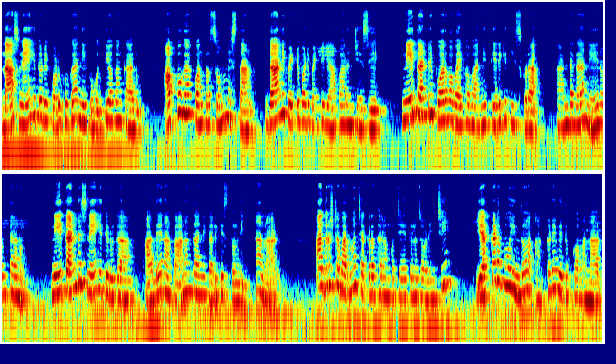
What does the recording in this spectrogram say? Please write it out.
నా స్నేహితుడి కొడుకుగా నీకు ఉద్యోగం కాదు. అప్పుగా కొంత సొమ్మిస్తాను. దాన్ని పెట్టుబడి పెట్టి వ్యాపారం చేసి నీ తండ్రి పూర్వ వైభవాన్ని తిరిగి తీసుకురా. అండగా నేనుంటాను. నీ తండ్రి స్నేహితుడిగా అదే నాకు ఆనందాన్ని కలిగిస్తుంది అన్నాడు. అదృష్టవర్మ చక్రధరంకు చేతులు జోడించి ఎక్కడ పోయిందో అక్కడే వెతుక్కోమన్నారు.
